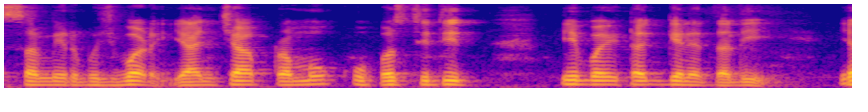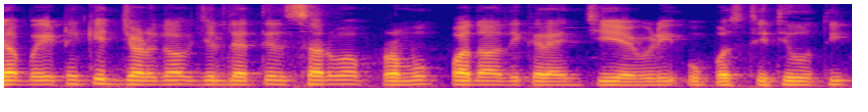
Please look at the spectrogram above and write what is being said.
समीर भुजबळ यांच्या प्रमुख उपस्थितीत ही बैठक घेण्यात आली. या बैठकीत जळगाव जिल्ह्यातील सर्व प्रमुख पदाधिकाऱ्यांची यावेळी उपस्थिती होती.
